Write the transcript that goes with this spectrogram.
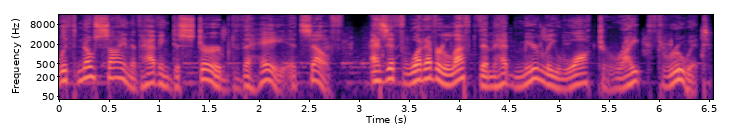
with no sign of having disturbed the hay itself, as if whatever left them had merely walked right through it.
